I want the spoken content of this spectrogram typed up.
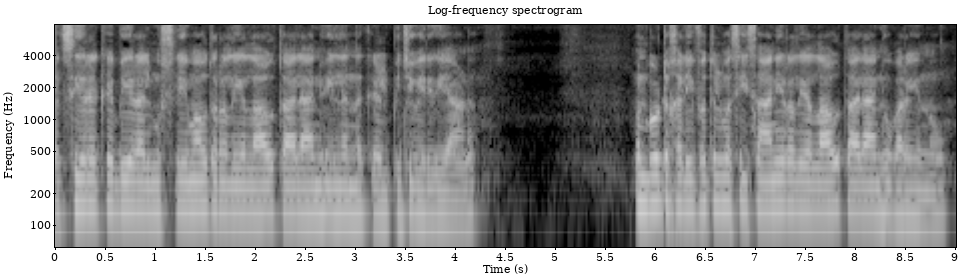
തഫ്സീർ കബീർ അൽ മുസ്ലിം ഔദർ അലി അള്ളാഹു താലാനുവിൽ നിന്ന് കേൾപ്പിച്ചു വരികയാണ്. മുൻപോട്ട് ഖലീഫത്തുൽ മസീ സാനി അലി അള്ളാഹു താലാൻഹു പറയുന്നു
